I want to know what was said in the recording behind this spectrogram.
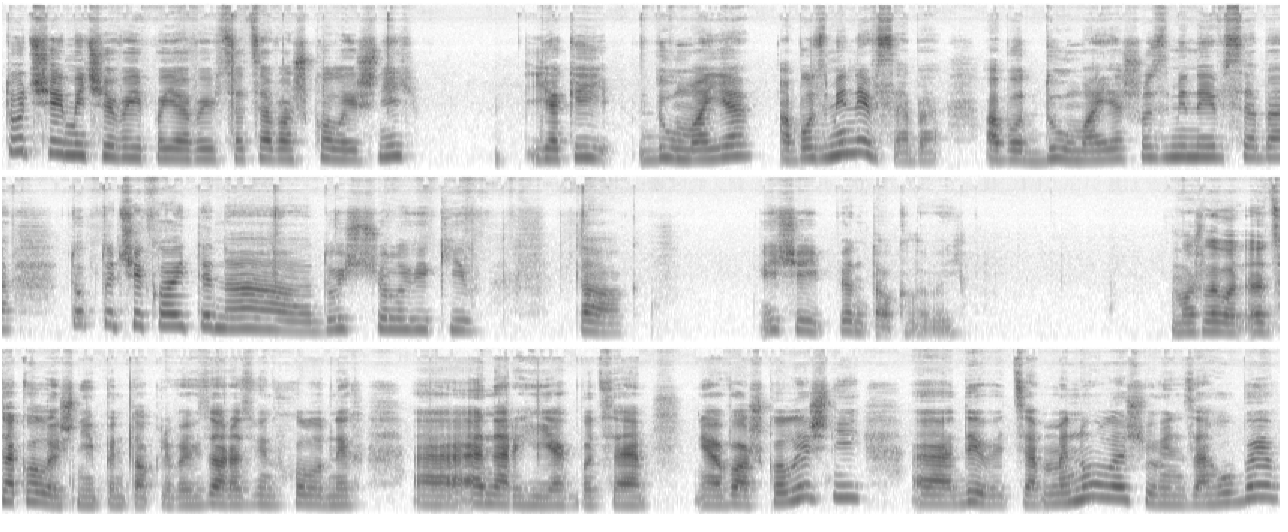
тут ще й мечевий появився. Це ваш колишній, який думає або змінив себе, або думає, що змінив себе. Тобто чекайте на дощ чоловіків. Так. І ще й пентакливий. Можливо, е, це колишній пентаклівий. Зараз він в холодних е, енергіях, бо це е, ваш колишній. Дивиться минуле, що він загубив,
